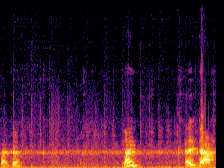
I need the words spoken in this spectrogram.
Danke. Nein! Alter!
